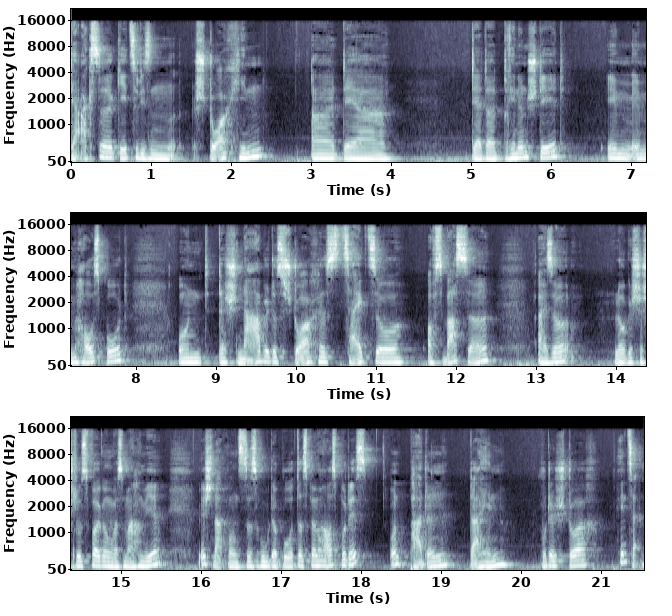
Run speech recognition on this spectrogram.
der Axel geht zu diesem Storch hin, äh, der, der da drinnen steht im, im Hausboot. Und der Schnabel des Storches zeigt so aufs Wasser. Also, logische Schlussfolgerung, was machen wir? Wir schnappen uns das Ruderboot, das beim Hausboot ist, und paddeln dahin, wo der Storch hinzeigt.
